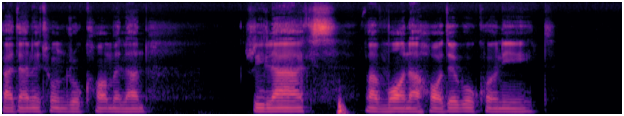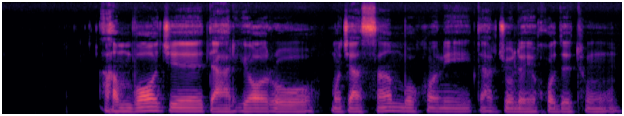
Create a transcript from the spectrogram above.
بدنتون رو کاملا ریلکس و وانهاده بکنید. امواج دریا رو مجسم بکنید در جلوی خودتون.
